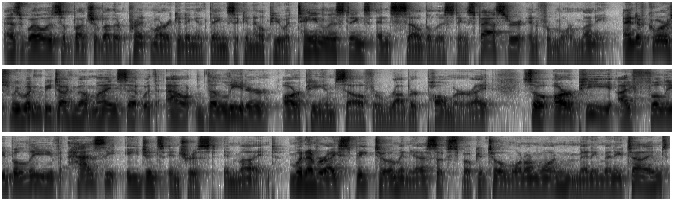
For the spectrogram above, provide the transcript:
as well as a bunch of other print marketing and things that can help you attain listings and sell the listings faster and for more money. And of course, we wouldn't be talking about mindset without the leader, RP himself or Robert Palmer, right? So RP, I fully believe, has the agent's interest in mind. Whenever I speak to him, and yes, I've spoken to him one-on-one many, many times,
